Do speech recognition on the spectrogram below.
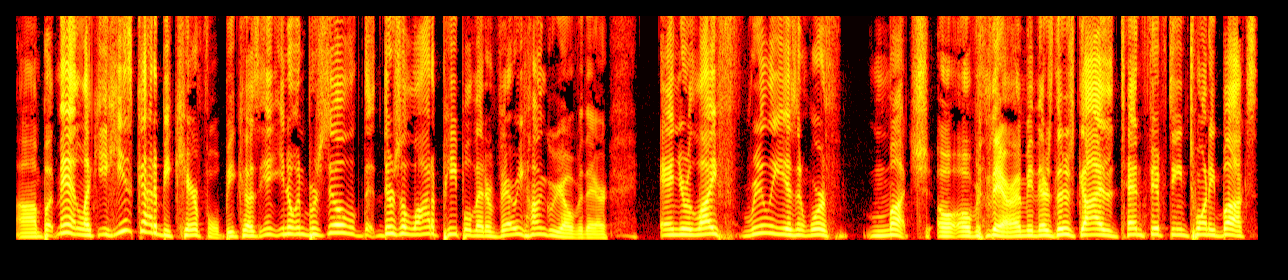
Um, but man, like he's got to be careful because you know in Brazil, th- there's a lot of people that are very hungry over there, and your life really isn't worth much o- over there. I mean, there's there's guys at 10, 15, 20 bucks,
